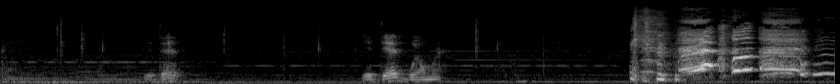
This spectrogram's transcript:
Okay. You're dead. You're dead, Wilmer.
